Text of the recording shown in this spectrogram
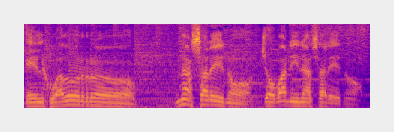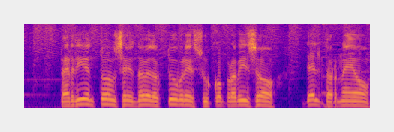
el jugador uh, Nazareno, Giovanni Nazareno. Perdió entonces el 9 de octubre su compromiso del torneo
